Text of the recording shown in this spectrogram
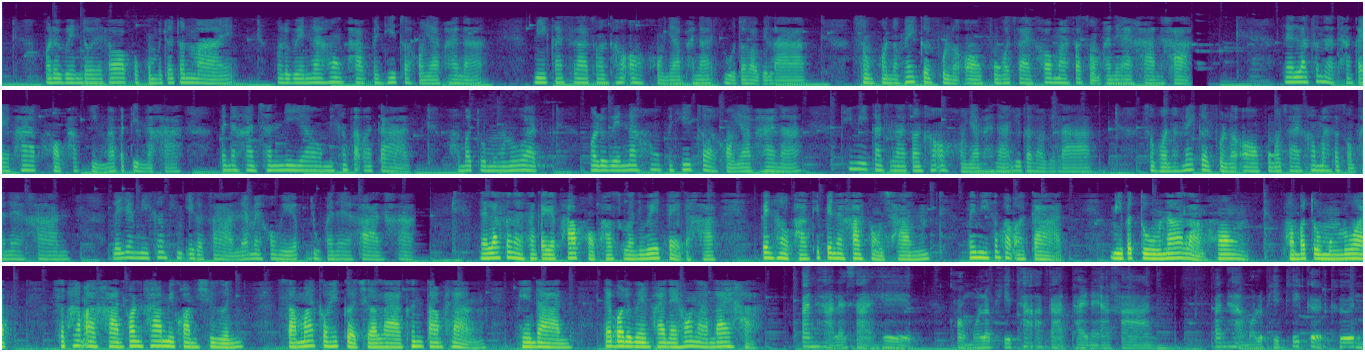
บริเวณโดยรอบปกคลุมไปด้วยต้นไม้ บริเวณหน้าห้องพักเป็นที่จอดของยานพาหนะ มีการจราจรเข้าออกของยานพาหนะอยู่ตลอดเวลา ส่งผลทำให้เกิดฝุ่นละอองฟุ้งกระจายเข้ามาสะสมภายในอาคารค่ะ และลักษณะทางกายภาพหอพักหญิงบ้านปติมนะคะ เป็นอาคารชั้นเดียว มีเครื่องปรับอากาศพร้อมประตูมุงลวด บริเวณหน้าห้องเป็นที่จอดของยานพาหนะ ที่มีการจราจรเข้าออกของยานพาหนะอยู่ตลอดเวลา ส่งผลทำให้เกิดฝุ่นละอองฟุ้งกระจายเข้ามาสะสมภายในอาคาร และยังมีเครื่องพิมพ์เอกสารและไมโครเวฟอยู่ภายในอาคารค่ะและลักษณะทางกายภาพหอพักสุรนิเวศ8นะคะ เป็นหอพักที่เป็นอาคารสองชั้น ไม่มีเครื่องปรับอากาศ มีประตูหน้าหลังห้อง พร้อมประตูมุงลวด สภาพอาคารค่อนข้างมีความชื้น สามารถก่อให้เกิดเชื้อราขึ้นตามผนัง เพดาน และบริเวณภายในห้องน้ำได้ค่ะ ปัญหาและสาเหตุของมลพิษทางอากาศภายในอาคาร ปัญหามลพิษที่เกิดขึ้น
